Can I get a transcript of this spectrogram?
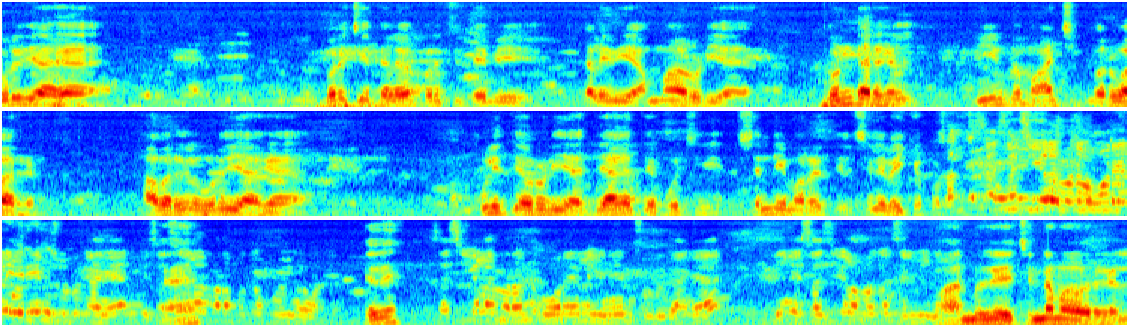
உறுதியாக புரட்சி தலைவர் புரட்சி தேவி தலைவி அம்மா அவருடைய தொண்டர்கள் மீண்டும் ஆட்சிக்கு வருவார்கள். அவர்கள் உறுதியாக புலித்தேவருடைய தியாகத்தை போற்றி சென்னை மாநிலத்தில் சிலை வைக்கப்படும். எது? சசிகலா மேடம் வந்து இணையன்னு நீங்க சசிகலா செல்வீங்க. சின்னம்மா அவர்கள்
